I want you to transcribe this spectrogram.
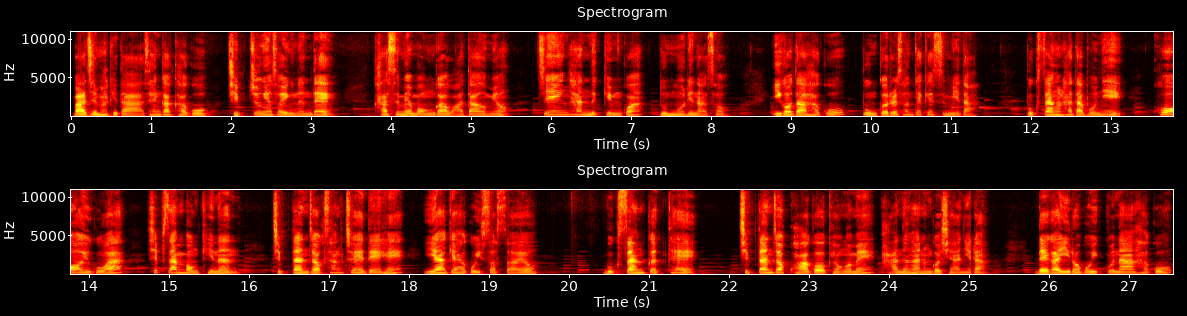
마지막이다 생각하고 집중해서 읽는데 가슴에 뭔가 와닿으며 찡한 느낌과 눈물이 나서 이거다 하고 문구를 선택했습니다. 묵상을 하다 보니 코어이구와 13번 키는 집단적 상처에 대해 이야기하고 있었어요. 묵상 끝에 집단적 과거 경험에 반응하는 것이 아니라 내가 이러고 있구나 하고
